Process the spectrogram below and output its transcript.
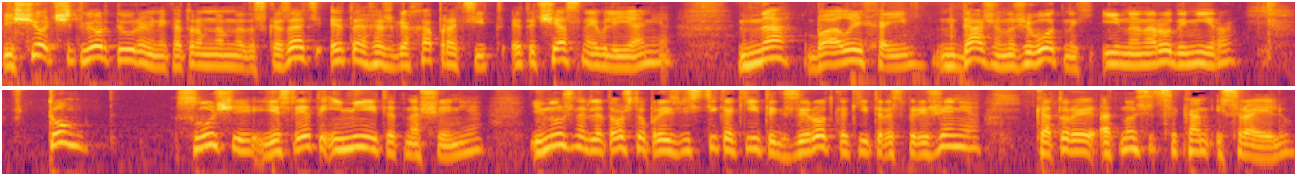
Еще четвертый уровень, о котором нам надо сказать, это Гашгаха Протит, это частное влияние на Баалей Хаим, даже на животных и на народы мира, в том случае, если это имеет отношение, и нужно для того, чтобы произвести какие-то экзерот, какие-то распоряжения, которые относятся к Израилю,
